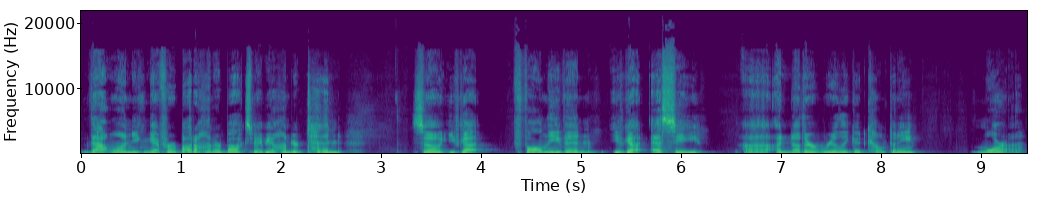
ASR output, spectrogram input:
That one you can get for about 100 bucks, maybe 110. So you've got Fallkniven, you've got SE, uh, another really good company, Mora.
